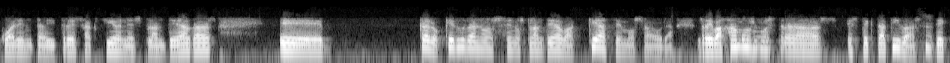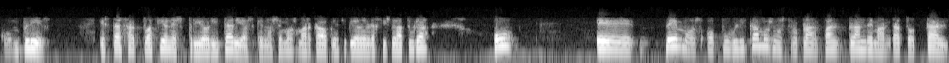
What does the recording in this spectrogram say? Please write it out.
43 acciones planteadas. Eh, claro, ¿qué duda nos, se nos planteaba? ¿Qué hacemos ahora? ¿Rebajamos nuestras expectativas hmm. de cumplir estas actuaciones prioritarias que nos hemos marcado a principio de legislatura o eh, vemos o publicamos nuestro plan, plan, de mandato tal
